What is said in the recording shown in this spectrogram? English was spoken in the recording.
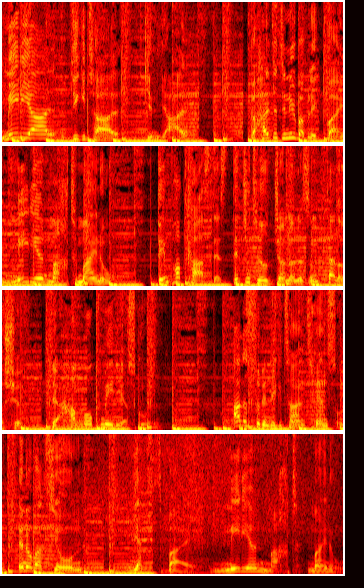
Medial, digital, genial? Behaltet den Überblick bei Medien macht Meinung, dem Podcast des Digital Journalism Fellowship der Hamburg Media School. Alles zu den digitalen Trends und Innovationen jetzt bei Medien macht Meinung.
